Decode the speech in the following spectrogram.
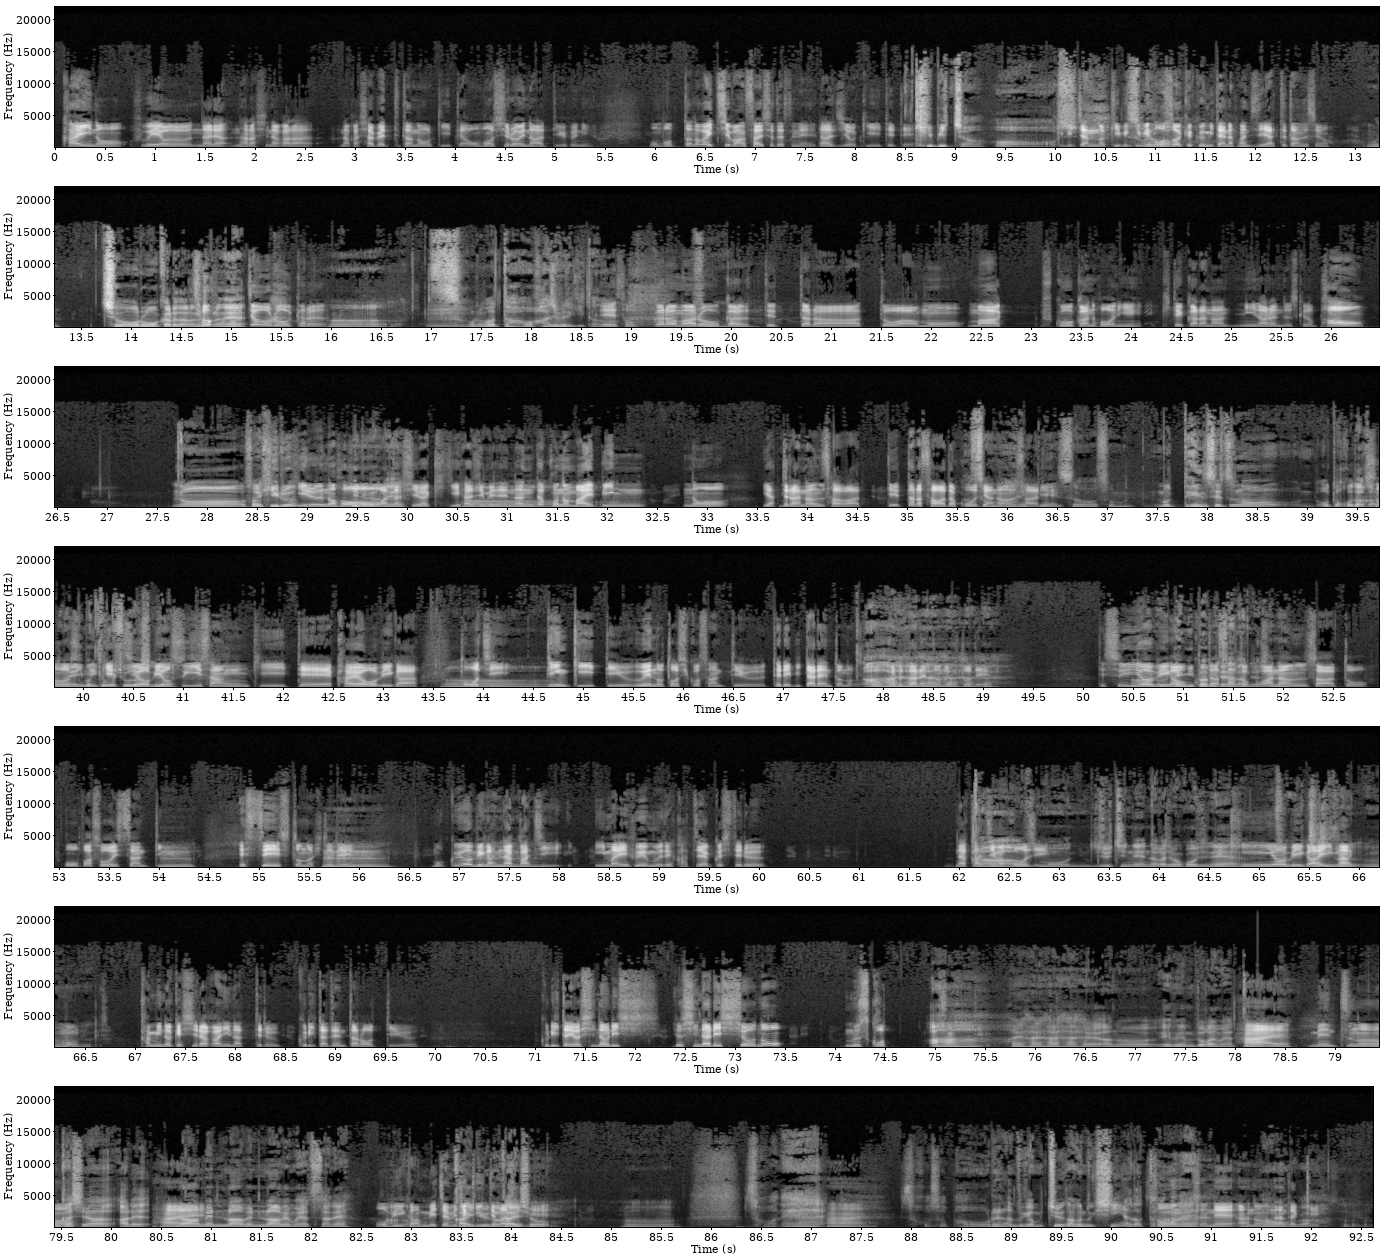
貝の笛を鳴ら鳴らしながら、なんか喋ってたのを聞いて、面白いなっていうふうに思ったのが一番最初ですね、ラジオ聞いてて。きびちゃん？きびちゃんのキビキビ放送局みたいな感じでやってたんですよ。超ローカルだろうね、超それね。超ローカル。うんそれはだ、俺初めて聞いたな。でそこからまあローカルって言ったら、あとはもう、まあ、福岡の方に来てからなになるんですけど、パオン、ああ、それ昼？昼の方を私は聞き始めて、あーなんだこのマイピンのやってるアナウンサーはって言ったら、澤田浩二アナウンサーで。そうそう。もう伝説の男だからね。ね、局長だし、ね。月曜日お杉さん聞いて、火曜日が当時ピンンキーっていう上野敏子さんっていうテレビタレントの、ローカルタレントの人で、で水曜日が奥田聡子アナウンサーと大場総一さんっていううん。エッセイストの人で、うん木曜日が中地、今 FM で活躍してる中島浩二。もう、重鎮ね、中島浩二ね。金曜日が今、そうんもう髪の毛白髪になってる栗田善太郎っていう、栗田義則し、義成師匠の息子。ああ、はいはいはいはいはい。あの、FM とかでもやってるよはねい。。メンツの昔は、あれ、はいラーメンラーメンラーメンもやってたね。帯がめちゃめちゃ効いてましたね。うん。そうね。はい。そうそう。俺らの時はもう中学の時深夜だったからね。そうなんですよね。あの、なんだっけ？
